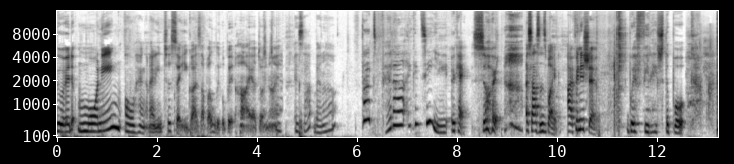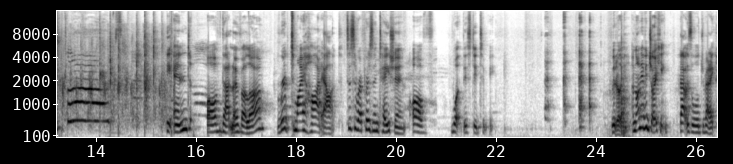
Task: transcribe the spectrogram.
Good morning. Oh, hang on. I need to set you guys up a little bit higher, don't I? Is that better? That's better. I can see you. Okay, so Assassin's Blade. I finished it. We've finished the book. Claps. The end of that novella ripped my heart out. This is a representation of what this did to me. Literally. I'm not even joking. That was a little dramatic.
